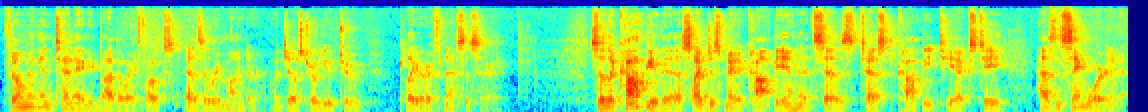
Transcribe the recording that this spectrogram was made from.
Filming in 1080, by the way, folks, as a reminder. Adjust your YouTube player if necessary. So the copy of this, I just made a copy and it says test copy txt, has the same word in it.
